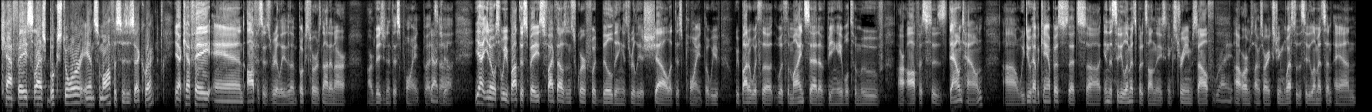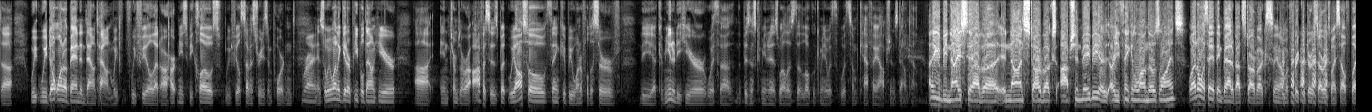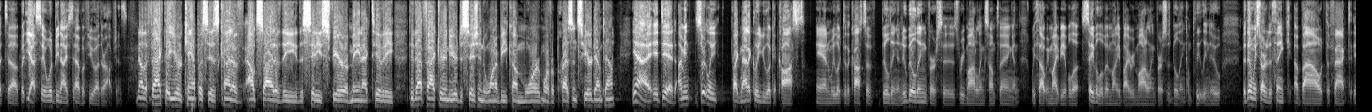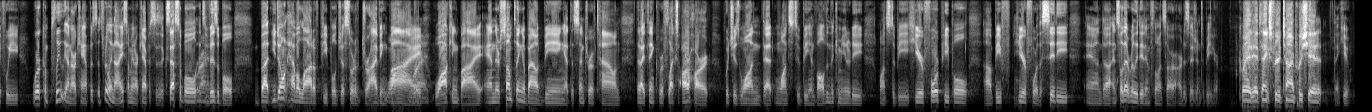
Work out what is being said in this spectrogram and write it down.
cafe slash bookstore and some offices. Is that correct? Yeah, cafe and offices, really. The bookstore is not in our, our vision at this point, but, Gotcha. uh, yeah, you know, so we bought this space, 5,000 square foot building. It's really a shell at this point, but we've, we bought it with the, with the mindset of being able to move our offices downtown. Uh, We do have a campus that's uh, in the city limits, but it's on the extreme south. Right. uh, Or, I'm I'm sorry, extreme west of the city limits, and, and uh, we, we don't want to abandon downtown. We, we feel that our heart needs to be close. We feel Seventh Street is important. Right. And so we want to get our people down here uh, in terms of our offices, but we also think it'd be wonderful to serve the uh, community here with uh, the business community as well as the local community with, with some cafe options downtown. I think it'd be nice to have a, a non-Starbucks option, maybe. Are, are you thinking along those lines? Well, I don't want to say anything bad about Starbucks. You know, I'm a frequenter of Starbucks myself, but uh, but yes, it would be nice to have a few other options. Now, the fact that your campus is kind of outside of the, the city's sphere of main activity, did that factor into your decision to want to become more, more of a presence here downtown? Yeah, it did. I mean, certainly pragmatically, you look at cost, and we looked at the cost of building a new building versus remodeling something, and we thought we might be able to save a little bit of money by remodeling versus building completely new. But then we started to think about the fact if we were completely on our campus, it's really nice. I mean, our campus is accessible, it's visible, but you don't have a lot of people just sort of driving by, right. walking by, and there's something about being at the center of town that I think reflects our heart, which is one that wants to be involved in the community, wants to be here for people, uh, be here for the city, and, uh, and so that really did influence our, our decision to be here. Great. Hey, thanks for your time. Appreciate it. Thank you.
